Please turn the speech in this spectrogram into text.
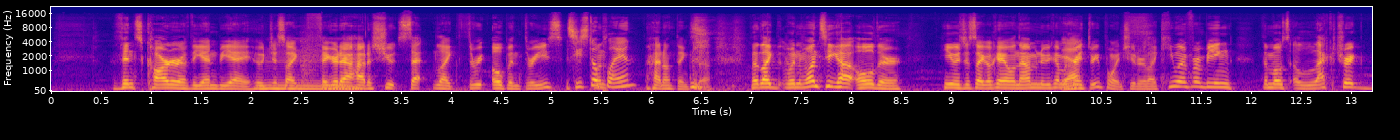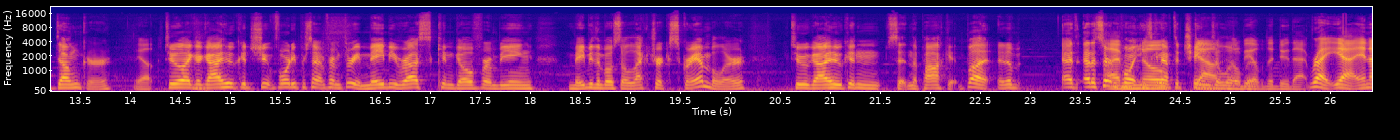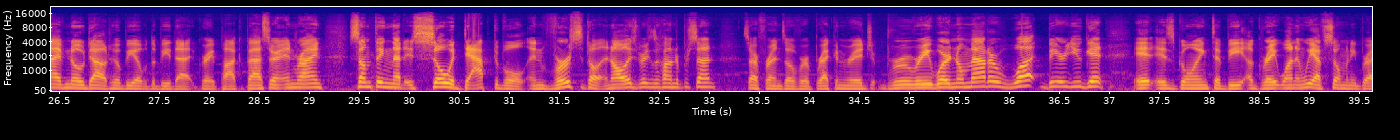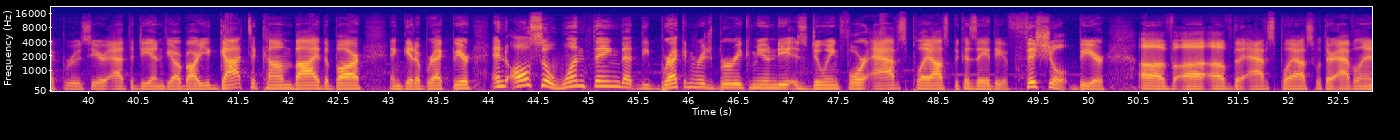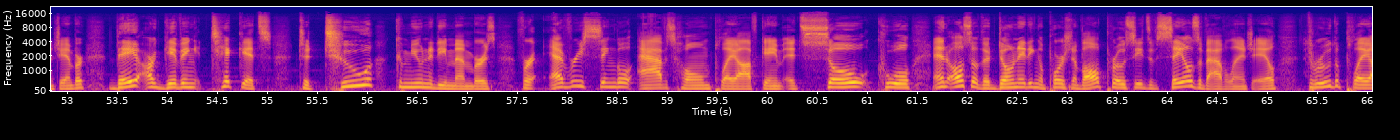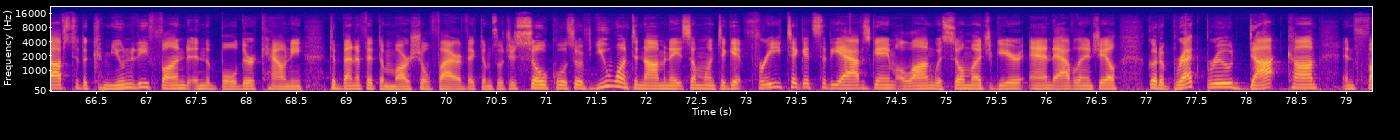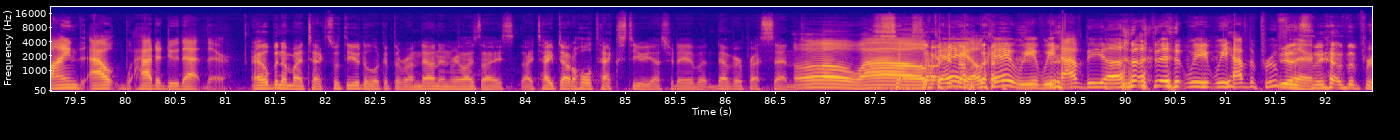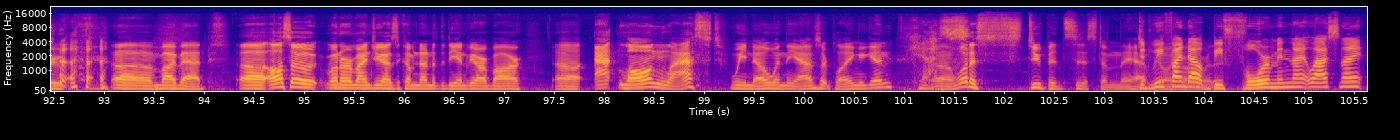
Vince Carter of the NBA, who just like figured out how to shoot set like three open threes. Is he still When- playing? I don't think so. but like when once he got older, he was just like, okay, well now I'm gonna become Yeah. a great three point shooter. Like he went from being the most electric dunker Yep. to like a guy who could shoot 40% from three. Maybe Russ can go from being maybe the most electric scrambler to a guy who can sit in the pocket. But it'll, at, at a certain point, he's gonna have to change a little bit. he'll be able to do that. Right, yeah, and I have no doubt he'll be able to be that great pocket passer. And Ryan, something that is so adaptable and versatile and always brings 100% is our friends over at Breckenridge Brewery, where no matter what beer you get, it is going to be a great one. And we have so many Breck brews here at the DNVR bar. You got to come by the bar and get a Breck beer. And also, one thing that the Breckenridge Brewery community is doing for Avs playoffs because they are the official beer of uh, of the Avs playoffs with their Avalanche Amber, they are giving tickets to two community members for every single Avs home playoff game. It's so cool. And also, they're donating a portion of all proceeds of sales of Avalanche Ale through the playoffs to the community fund in the Boulder County to benefit the Marshall fire victims, which is so cool. So if you want to nominate someone to get free tickets to the Avs game along with so much gear and Avalanche Ale, go to breckbrew.com and find out how to do that there. I opened up my text with you to look at the rundown and realized I, I typed out a whole text to you yesterday, but never pressed send. Oh wow! So okay, about that. okay. We we have the uh, we we have the proof Yes, there. we have the proof. uh, my bad. Uh, also, want to remind you guys to come down to the DNVR bar. Uh, at long last, we know when the Avs are playing again. Yes. Uh, what a stupid system they have. Did we find out before midnight last night?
